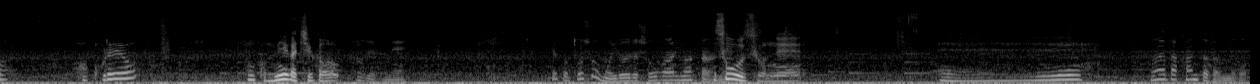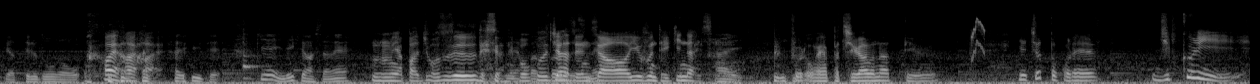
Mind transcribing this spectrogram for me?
ん。あこれよなんか目が違う。そうですね。結構図書もいろいろ賞がありますからね。そうですよね。へえこの間カンタさんのやってる動画をはいはいはい。い 見て綺麗にできてましたね。うん、やっぱ上手ですよね。やっぱ僕じゃあ全然ああいうふうにできないですもん、はい。プロはやっぱ違うなっていう。いやちょっとこれじっくり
